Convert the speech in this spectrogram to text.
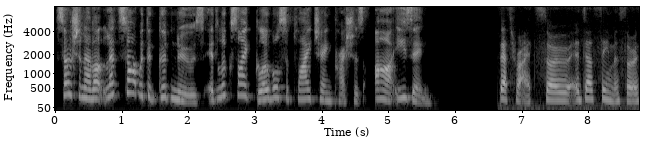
So, Shanella, let's start with the good news. It looks like global supply chain pressures are easing. That's right. So it does seem as though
